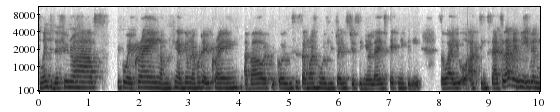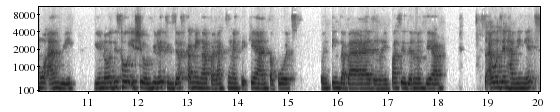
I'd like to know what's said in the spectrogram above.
went to the funeral house. People were crying. I'm looking at them like, what are you crying about? Because this is someone who was literally stressing your lives technically. So why are you all acting sad? So that made me even more angry. You know, this whole issue of relatives just coming up and acting like they care and support when things are bad and when it passes, they're not there. So I wasn't having it.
